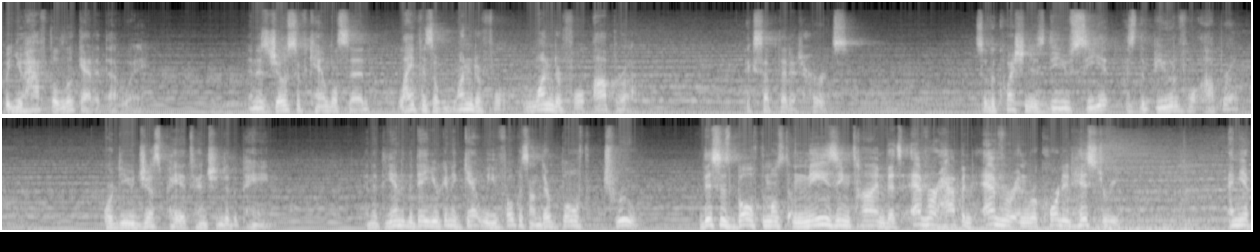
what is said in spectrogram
But you have to look at it that way. And as Joseph Campbell said, life is a wonderful, wonderful opera except that it hurts. So the question is do you see it as the beautiful opera? Or do you just pay attention to the pain? And at the end of the day, you're going to get what you focus on. They're both true. This is both the most amazing time that's ever happened, ever in recorded history. And yet,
